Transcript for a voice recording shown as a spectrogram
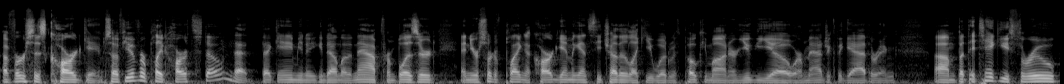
a versus card game. So if you ever played Hearthstone, that that game, you know, you can download an app from Blizzard, and you're sort of playing a card game against each other, like you would with Pokemon or Yu-Gi-Oh or Magic the Gathering. Um, but they take you through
